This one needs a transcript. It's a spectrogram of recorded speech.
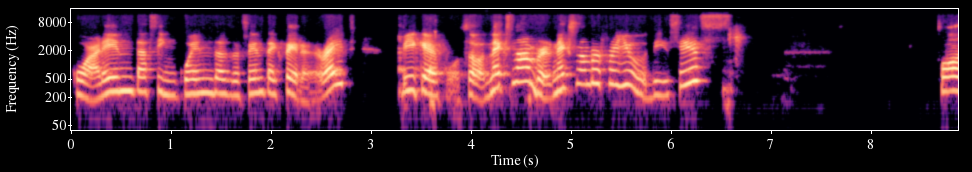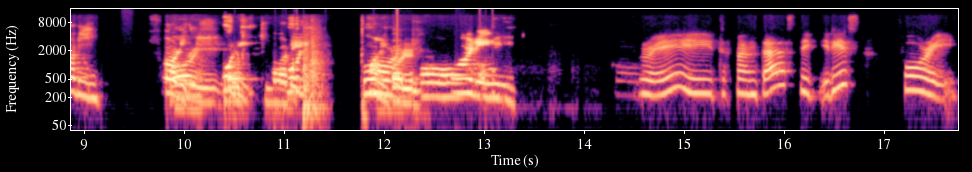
40, 50, 60, etc. Right? Be careful. So, next number, next number for you. This is Forty. Forty. Forty. Forty. Forty. Forty. great, fantastic. It is 40.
